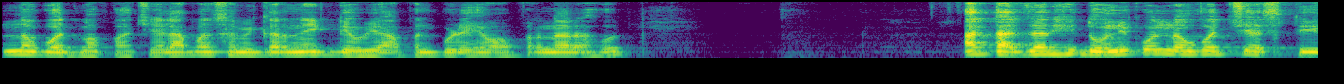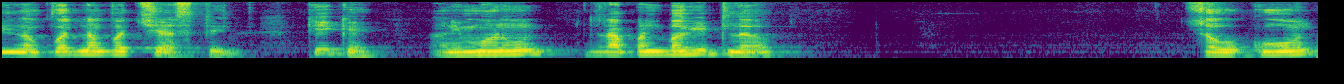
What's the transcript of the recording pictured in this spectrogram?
नव्वद मापाचे. याला आपण समीकरण एक देऊया. आपण पुढे हे वापरणार आहोत. आता जर हे दोन्ही कोण नव्वदचे असतील नव्वद नव्वदचे असतील ठीक आहे. आणि म्हणून जर आपण बघितलं चौकोन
